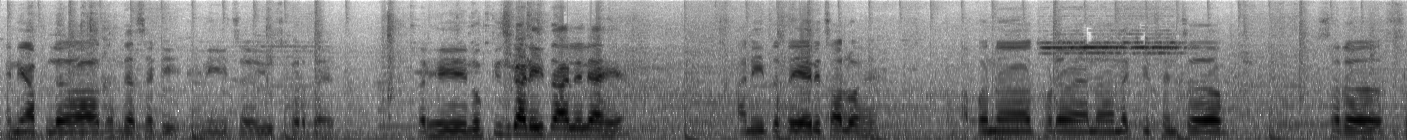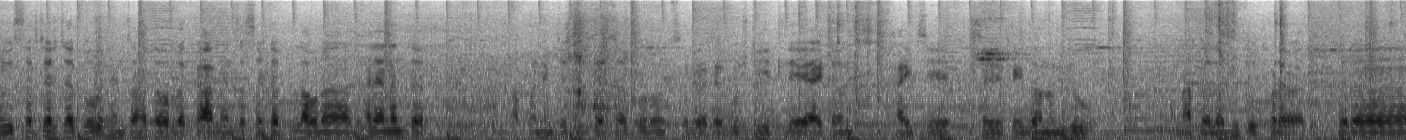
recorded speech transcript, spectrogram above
ह्याने आपल्या धंद्यासाठी ह्याने हिचं यूज करत आहेत. तर ही नुकतीच गाडी इथं आलेली आहे आणि इथं तयारी चालू आहे. आपण थोड्या वेळानं नक्कीच ह्यांचं सर सविस्तर चर्चा करू ह्यांच्या हातावरलं काम ह्यांचा सेटअप लावणं झाल्यानंतर आपण ह्यांच्याशी चर्चा करून सगळ्या काही गोष्टी इथले आयटम्स खायचे सगळे काही जाणून घेऊ आणि आपल्याला भेटू थोड्या वेळात. तर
